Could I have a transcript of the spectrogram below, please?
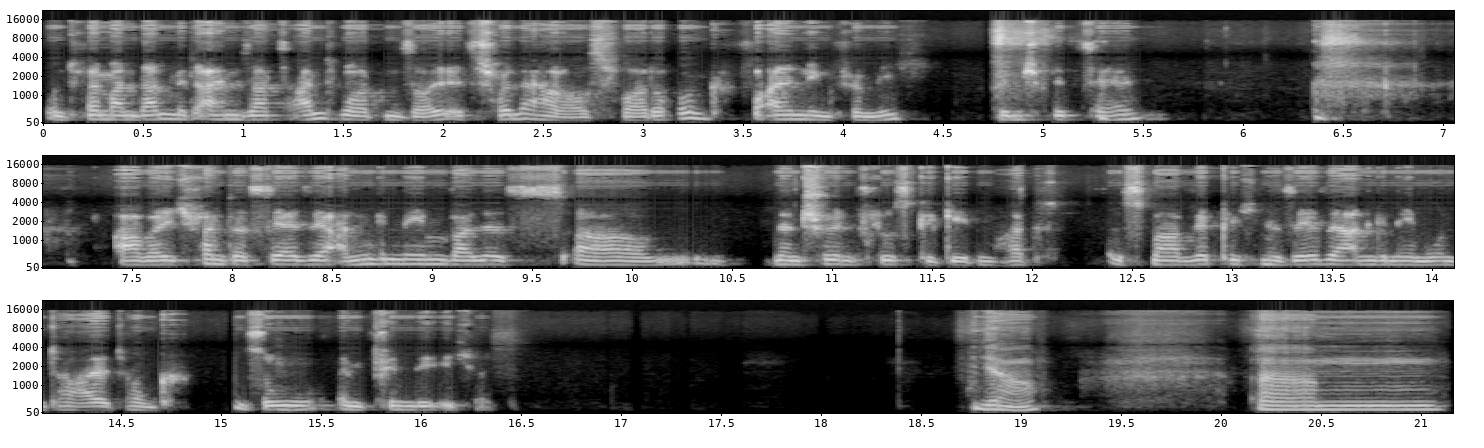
und wenn man dann mit einem Satz antworten soll, ist schon eine Herausforderung, vor allen Dingen für mich im Speziellen. Aber ich fand das sehr, sehr angenehm, weil es ähm, einen schönen Fluss gegeben hat. Es war wirklich eine sehr, sehr angenehme Unterhaltung. So empfinde ich es. Ja. Ähm,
